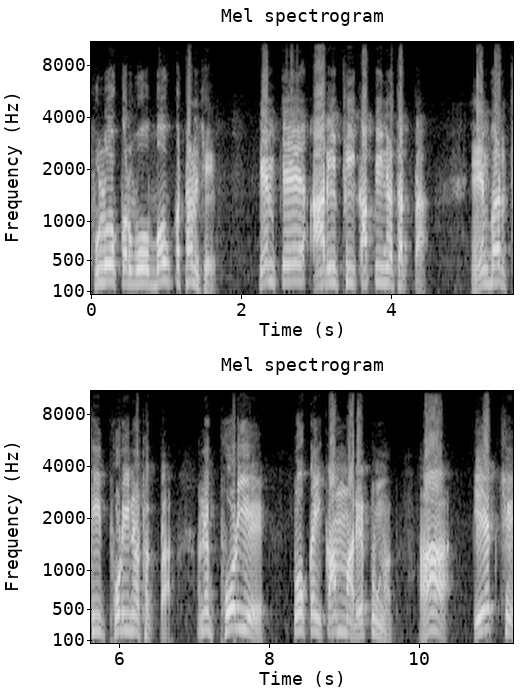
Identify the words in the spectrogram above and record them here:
ખુલ્લો કરવો બહુ કઠણ છે. કેમ કે આરીથી કાપી ન થકતા હેમ્બરથી ફોડી ન થકતા અને ફોડીએ તો કંઈ કામમાં રહેતું નથી. હા, એક છે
